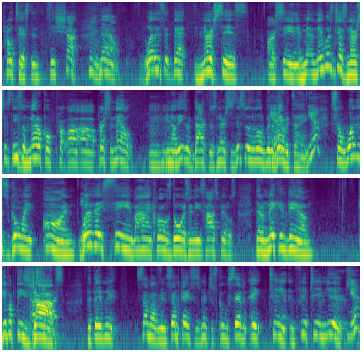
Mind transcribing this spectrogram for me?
protesting this shot. Now, what is it that nurses are seeing? And, and it wasn't just nurses; these were medical pro, uh, uh, personnel. You know, these are doctors, nurses. This was a little bit of everything. Yeah. So, what is going on? What are they seeing behind closed doors in these hospitals that are making them give up these jobs that they went? Some of them, in some cases, went to school seven, eight, ten, and fifteen years Yeah.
